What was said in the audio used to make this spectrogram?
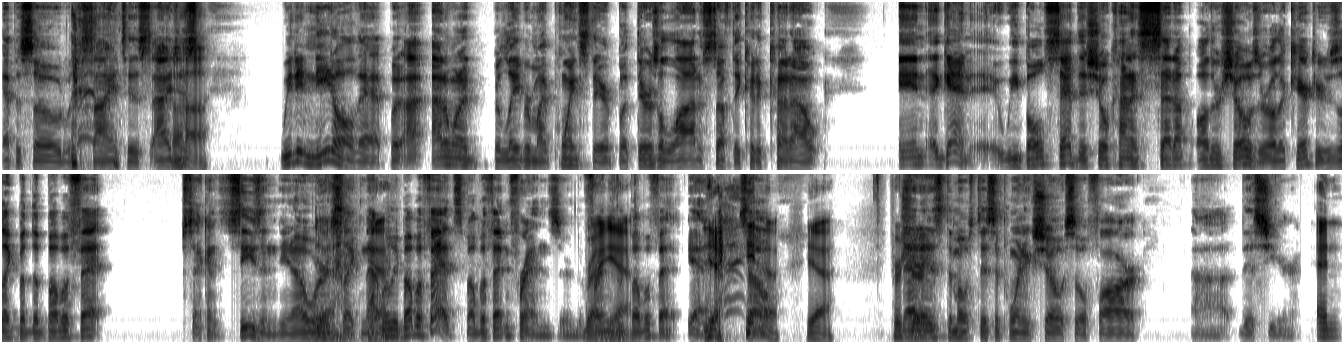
episode with the scientists. I just Uh-huh. we didn't need all that, but I, I don't want to belabor my points there. But there's a lot of stuff they could have cut out. And again, we both said this show kind of set up other shows or other characters, like but the Boba Fett second season, you know, where Yeah, it's like not yeah. really Boba Fett, it's Boba Fett and friends or the Right, friends yeah. of Boba Fett. Yeah, Yeah, So yeah, for that sure. is the most disappointing show so far uh, this year. and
